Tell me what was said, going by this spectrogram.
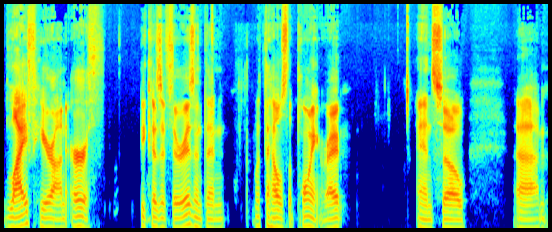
life here on earth because if there isn't then what the hell's the point right and so um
